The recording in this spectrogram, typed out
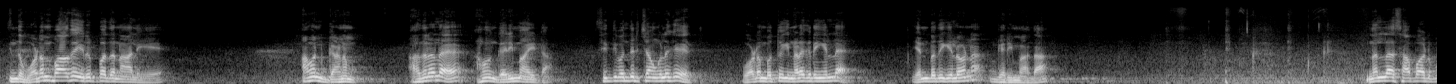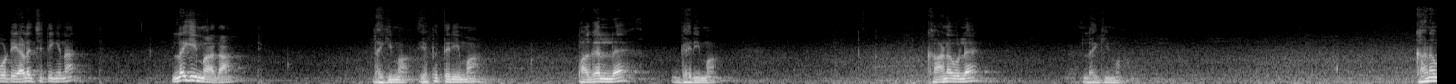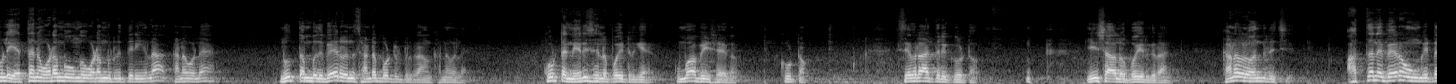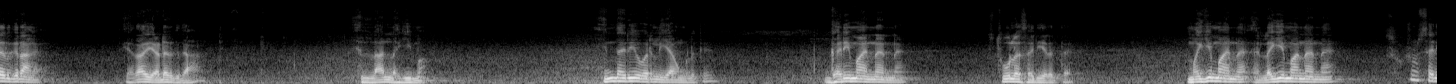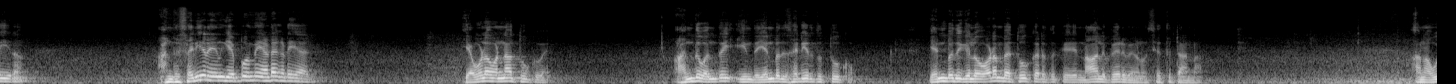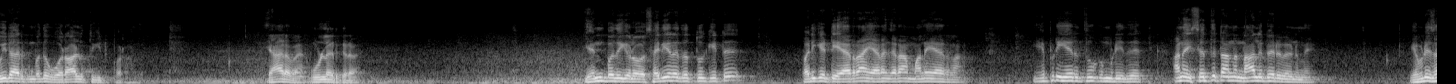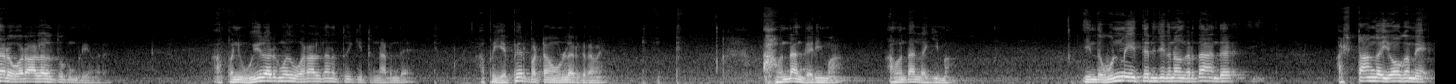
இந்த உடம்பாக இருப்பதனாலேயே அவன் கணம் அதனால் அவன் கரிமாயிட்டான். சித்தி வந்துருச்சா அவங்களுக்கு உடம்பை தூக்கி நடக்கிறீங்கல்ல? எண்பது கிலோனா கரிமா தான் நல்லா சாப்பாடு போட்டு இழைச்சிட்டிங்கன்னா லகிமா தான் லகிமா எப்போ தெரியுமா? பகலில் கரிமா. கனவுல லகிமா. கனவுல எத்தனை உடம்பு உங்கள் உடம்பு இருக்குது தெரியுங்களா? கனவுல நூற்றம்பது பேர் வந்து சண்டை போட்டுட்ருக்காங்க கனவுல. கூட்ட நெரிசலில் போயிட்டுருக்கேன். கும்பாபிஷேகம் கூட்டம். சிவராத்திரி கூட்டம். ஈஷாவில் போயிருக்கிறாங்க. கனவில் வந்துடுச்சு. அத்தனை பேரும் உங்ககிட்ட இருக்கிறாங்க. ஏதாவது இடம் இருக்குதா? எல்லாம் லகிமா. இந்த அறிவு வரலையா உங்களுக்கு? கரிமா என்ன என்ன? ஸ்தூல சரீரத்தை. மகிமா என்ன லகிமா என்ன சூக்ஷ்ம சரீரம். அந்த சரீரம் எனக்கு எப்போவுமே இடம் கிடையாது. எவ்வளோ வேணால் தூக்குவேன். அது வந்து இந்த எண்பது சரீரத்தை தூக்கும். எண்பது கிலோ உடம்பை தூக்கிறதுக்கு நாலு பேர் வேணும் செத்துட்டான்னா. ஆனால் உயிராக இருக்கும்போது ஒரு ஆள் தூக்கிட்டு போகிறாங்க யார் அவன்? உள்ளே இருக்கிறவன். எண்பது கிலோ சரீரத்தை தூக்கிட்டு படிக்கட்டு ஏறுறான் இறங்குறான் மலை ஏறுறான். எப்படி ஏறி தூக்க முடியுது? ஆனால் செத்துட்டான்னா நாலு பேர் வேணுமே. எப்படி சார் ஒரு ஆளால் தூக்க முடியுங்கிற? அப்போ நீ உயிராக இருக்கும்போது ஒரு ஆள் தானே தூக்கிட்டு நடந்த? அப்போ எப்பேற்பட்டவன் உள்ளே இருக்கிறவன்? அவன் தான் கரிமா அவன் தான் லகிமா. இந்த உண்மையை தெரிஞ்சுக்கணுங்கிறது தான் அந்த அஷ்டாங்க யோகமே.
